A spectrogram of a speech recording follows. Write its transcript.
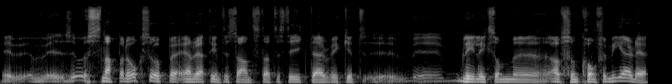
Eh, snappade också upp en rätt intressant statistik där, vilket eh, blir liksom, eh, som konfirmerar det.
